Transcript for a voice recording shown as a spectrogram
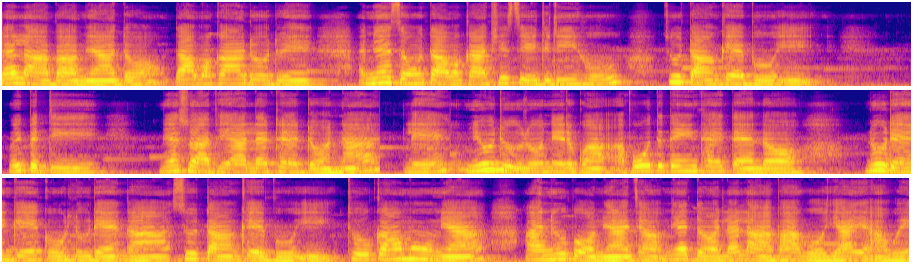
လက်လာပါများသောတာဝကတို့တွင် အမျက်ဆုံးတာဝကဖြစ်စေတည်းဟုဆုတောင်းခဲ့ပူ၏ဝိပတိမြတ်စွာဘုရားလက်ထက်တော်၌လည်းမြို့သူတို့နှင့်တကွအဖို့တသိန်းထိုက်တန်သောနှုတ်တန်ကဲကိုလှူဒန်းကဆုတောင်းခဲ့ပူ၏ထိုကောင်းမှုများအာနုဘော်များကြောင့်မြတ်တော်လက်လာဘကိုရရဝဲ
